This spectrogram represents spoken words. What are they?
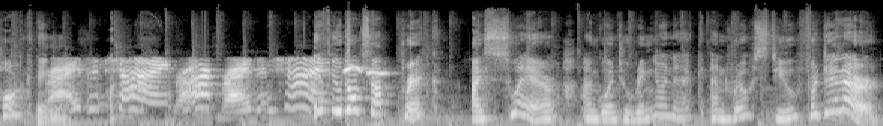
talking. Rise and shine, rock, rise and shine. If you don't stop, prick, I swear I'm going to wring your neck and roast you for dinner.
